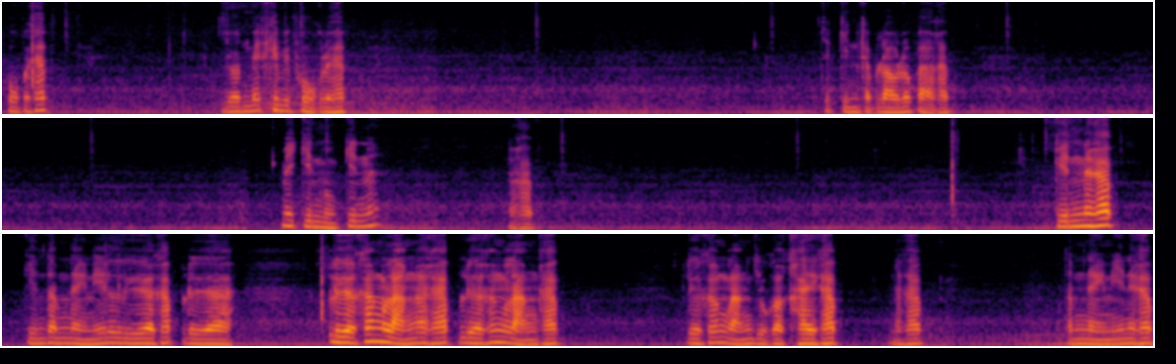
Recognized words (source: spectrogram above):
ผูกไปครับโยนเม็ดขึ้นไปผูกเลยครับ จะกินกับเราหรือเปล่าครับ ไม่กินผมกินนะนะครับ กินนะครับ กินตำแหน่งนี้เรือครับเรือ เรือข้างหลังนะครับ เรือข้างหลังครับ เรือข้างหลังอยู่กับใครครับนะครับตำแหน่งนี้นะครับ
